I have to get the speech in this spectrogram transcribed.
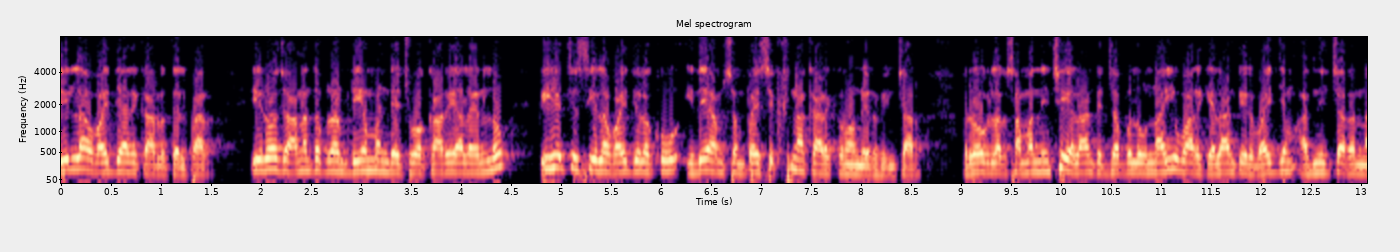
జిల్లా వైద్యాధికారులు తెలిపారు. ఈ రోజు అనంతపురం డిఎంఎండ్హెచ్ఓ కార్యాలయంలో పిహెచ్సిల వైద్యులకు ఇదే అంశంపై శిక్షణా కార్యక్రమం నిర్వహించారు. రోగులకు సంబంధించి ఎలాంటి జబ్బులు ఉన్నాయి వారికి ఎలాంటి వైద్యం అందించారన్న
